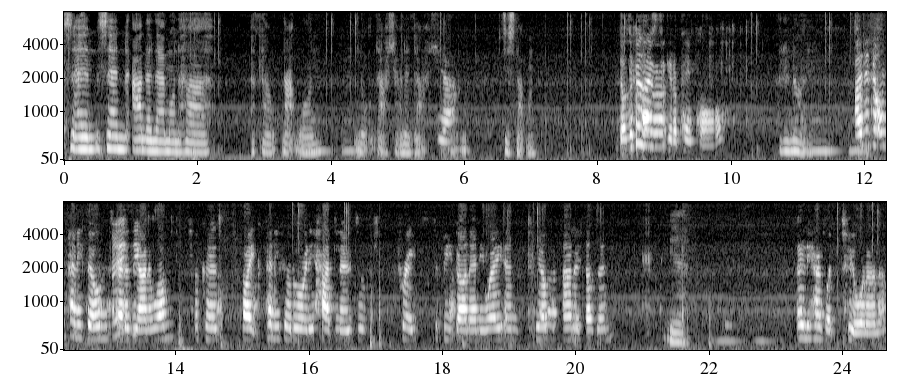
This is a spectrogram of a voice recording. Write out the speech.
send send Anna them on her account. That one, not dash Anna dash. Yeah. That one. Just that one. Does it cost to get a PayPal? I don't know. I did it on Pennyfield instead of the Anna one because like Pennyfield already had loads of trades to be done anyway, and the other Anna doesn't. Yeah. Only has like two on Anna.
